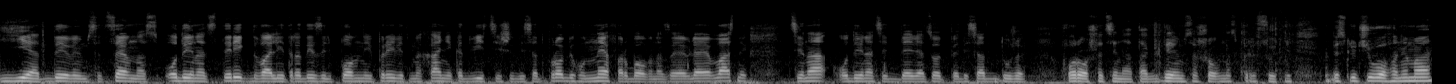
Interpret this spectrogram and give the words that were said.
є. Дивимося, це в нас 11 рік, 2 літра дизель, повний привід, механіка 260 пробігу, не фарбована, заявляє власник. Ціна 11950, дуже хороша ціна. Так, дивимося, що в нас присутнє. Без ключового нема.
